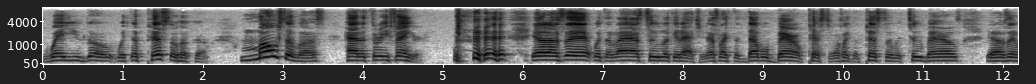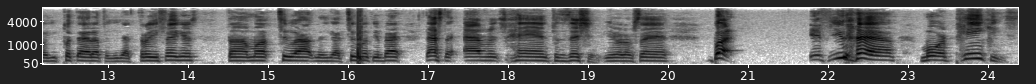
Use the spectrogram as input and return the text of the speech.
way you go with the pistol hookup most of us had a three finger. you know what I'm saying? With the last two looking at you. That's like the double barrel pistol. That's like the pistol with two barrels. You know what I'm saying? When you put that up and you got three fingers, thumb up, two out, and then you got two looking back. That's the average hand position. You know what I'm saying? But if you have more pinkies,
